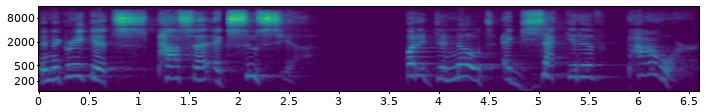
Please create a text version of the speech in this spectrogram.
In the Greek, it's passa exousia, but it denotes executive power.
